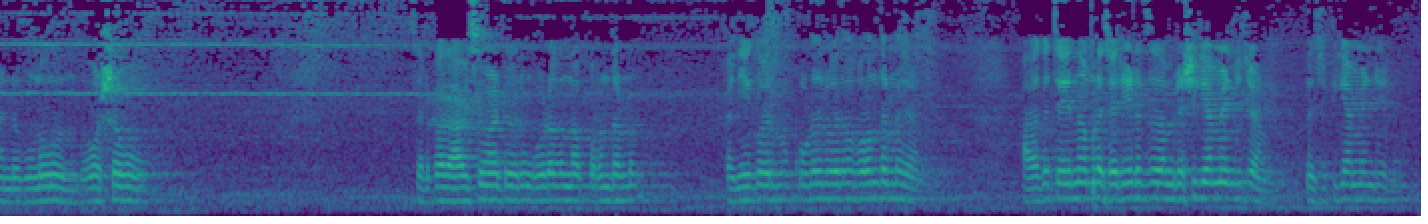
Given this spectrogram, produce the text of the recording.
അതിന്റെ ഗുണവും ദോഷവും. ചിലപ്പോൾ അത് ആവശ്യമായിട്ട് വരും കൂടെ വന്നാൽ പുറന്തള്ളും. പനിയൊക്കെ വരുമ്പോൾ കൂടുതൽ വരുന്ന പുറന്തള്ളുകയാണ്. അതൊക്കെ ചെയ്യുന്നത് നമ്മുടെ ശരീരത്തെ സംരക്ഷിക്കാൻ വേണ്ടിയിട്ടാണ് നശിപ്പിക്കാൻ വേണ്ടിയല്ല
